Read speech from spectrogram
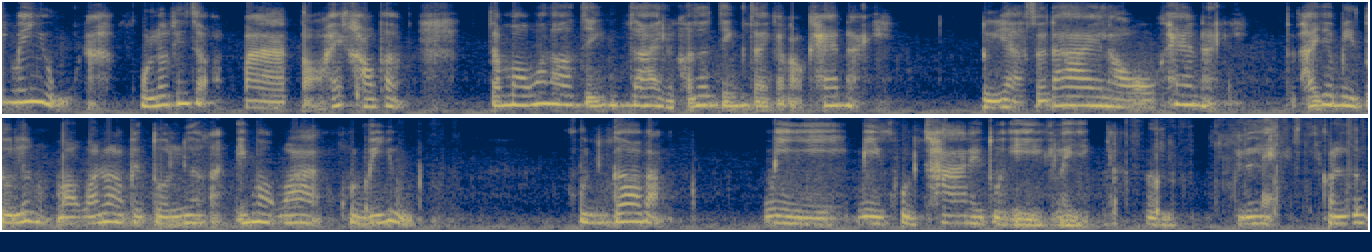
ไม่ไม่อยู่นะคุณเลือกที่จะออกมาต่อให้เขาแบบ จะมองว่าเราจริงใจหรือเขาจะจริงใจกับเราแค่ไหน หรืออยากจะได้เราแค่ไหน แต่ถ้ายังมีตัวเลือกมองว่าเราเป็นตัวเลือกอะนี่มองว่าคุณไม่อยู่ คุณก็แบบมีมีคุณค่าในตัวเองอะไรอย่างเงี้ยเออนั่นแหละก็เลิก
